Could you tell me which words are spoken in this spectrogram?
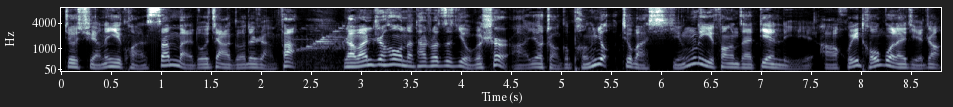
就选了一款三百多价格的染发。染完之后呢，他说自己有个事儿啊，要找个朋友，就把行李放在店里啊，回头过来结账。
